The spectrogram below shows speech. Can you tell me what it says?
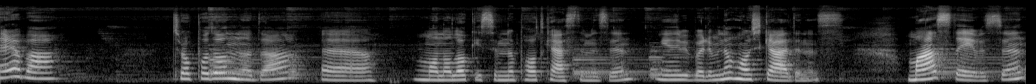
Merhaba. Tropodon'la e, Monolog isimli podcastimizin yeni bir bölümüne hoş geldiniz. Miles Davis'in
